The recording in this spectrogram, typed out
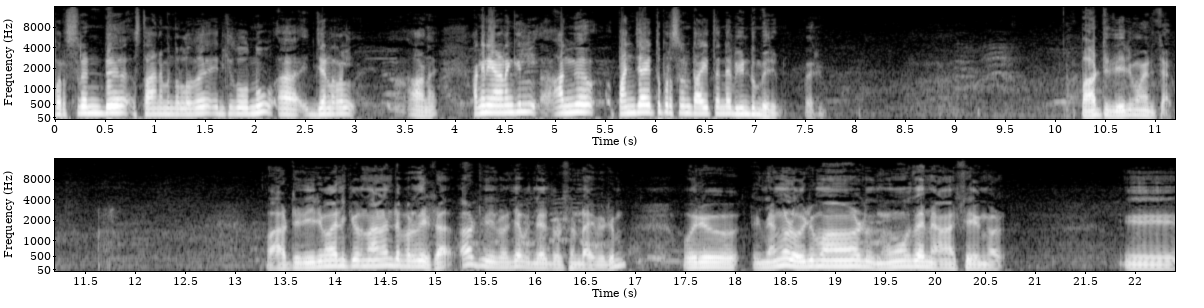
പ്രസിഡന്റ് സ്ഥാനം എന്നുള്ളത് എനിക്ക് തോന്നുന്നു ജനറൽ ആണ്. അങ്ങനെയാണെങ്കിൽ അങ്ങ് പഞ്ചായത്ത് പ്രസിഡന്റായി തന്നെ വീണ്ടും വരും. വരും. പാർട്ടി തീരുമാനിച്ചാൽ. പാർട്ടി തീരുമാനിക്കുമെന്നാണ് എന്റെ പ്രതീക്ഷ. പാർട്ടി തീരുമാനിച്ചാൽ പഞ്ചായത്ത് പ്രസിഡന്റായി വരും. ഒരു ഞങ്ങൾ ഒരുപാട് നൂതന ആശയങ്ങൾ ഈ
